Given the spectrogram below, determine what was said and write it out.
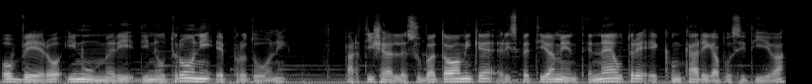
ovvero i numeri di neutroni e protoni, particelle subatomiche rispettivamente neutre e con carica positiva,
